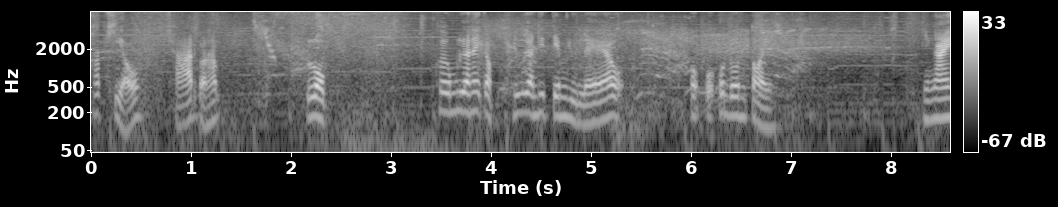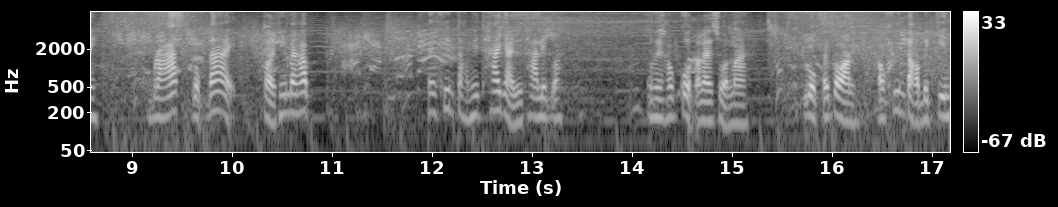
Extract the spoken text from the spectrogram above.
คัดเขียวาร์จก่อนครับ หลบ เพิ่มเลือดให้กับเพื่อนที่เต็มอยู่แล้ว โอ้โอ้โอ้โดนต่อย ยังไง บลัสหลบได้ ต่อยทิ้งไปครับไอ้ขึ้นเต่านี่ท่าใหญ่หรือท่าเล็กวะ โอเคเขากดอะไรส่วนมา หลบไปก่อน เอาขึ้นเต่าไปกิน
